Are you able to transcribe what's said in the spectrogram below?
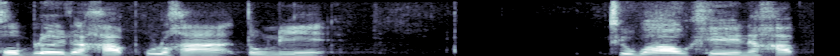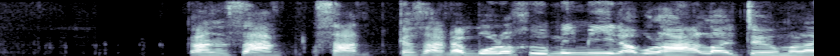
ครบเลยนะครับ คุณลูกค้าตรงนี้ ถือว่าโอเคนะครับ การสักสัตว์การสานด้านบนก็คือไม่มีนะคุณลูกค้ารอยเจิมอะไร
